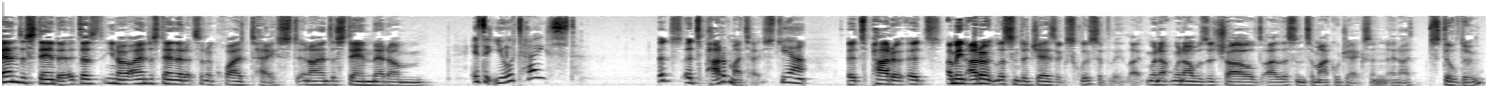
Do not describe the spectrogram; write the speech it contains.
I understand it. It does, you know, I understand that it's an acquired taste, and I understand that um, Is it your taste? it's it's part of my taste. Yeah, It's part of it's. I mean, I don't listen to jazz exclusively. Like when I, when I was a child, I listened to Michael Jackson, and I still do.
